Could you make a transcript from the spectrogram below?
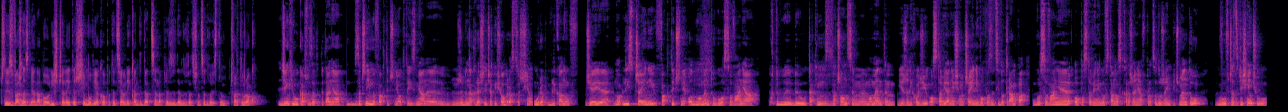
Czy to jest ważna zmiana, bo o Liz Cheney też się mówi jako o potencjalnej kandydatce na prezydent w 2024 roku. Dzięki Łukaszu za te pytania. Zacznijmy faktycznie od tej zmiany, żeby nakreślić jakiś obraz, co się u republikanów dzieje. No, Liz Cheney faktycznie od momentu głosowania, który był takim znaczącym momentem, jeżeli chodzi o stawianie się Cheney w opozycji do Trumpa. Głosowanie o postawienie go w stan oskarżenia w procedurze impeachmentu Wówczas dziesięciu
